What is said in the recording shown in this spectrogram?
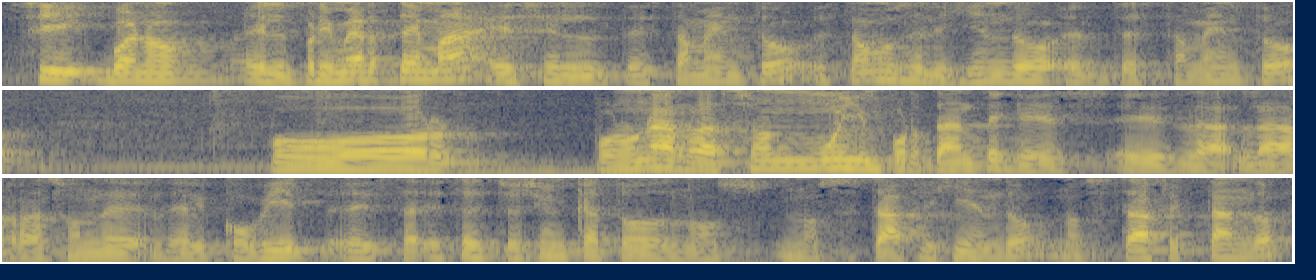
Sí, bueno, el primer tema es el testamento. Estamos eligiendo el testamento por por una razón muy importante, que es, es la, razón del COVID, esta, esta, situación que a todos nos, nos, está afligiendo, nos está afectando.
